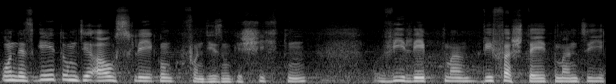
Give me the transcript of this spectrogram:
Und es geht um die Auslegung von diesen Geschichten. Wie lebt man? Wie versteht man sie?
